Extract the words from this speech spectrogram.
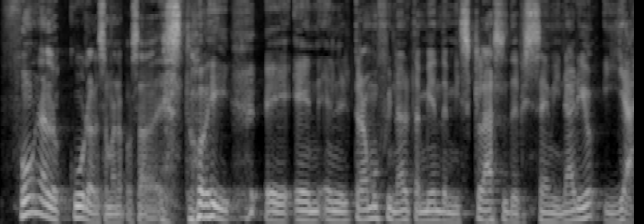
fue una locura la semana pasada. Estoy eh, en, el tramo final también de mis clases de seminario y ya,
